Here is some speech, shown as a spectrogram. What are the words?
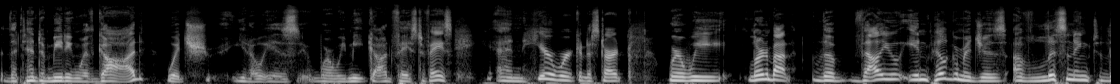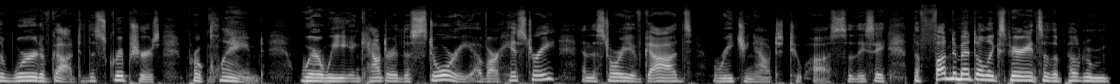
the tent of meeting with God, which, you know, is where we meet God face to face. And here we're going to start where we learn about the value in pilgrimages of listening to the Word of God, to the Scriptures proclaimed, where we encounter the story of our history and the story of God's reaching out to us. So they say the fundamental experience of the pilgrim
